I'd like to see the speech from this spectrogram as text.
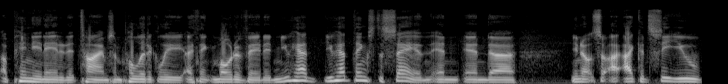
opinionated at times and politically, I think, motivated, and you had you had things to say, and and and uh, you know, so I, I, could see you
